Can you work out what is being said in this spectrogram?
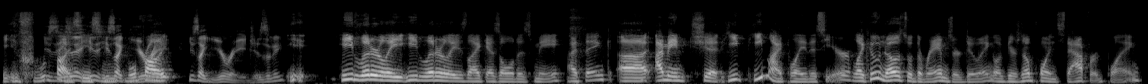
He, we'll he's, he's, he's, he's, like we'll your probably, age. He's like your age, isn't he? he? He literally, he literally is like as old as me. I think. Uh, I mean, shit. He he might play this year. Like, who knows what the Rams are doing? Like, there's no point in Stafford playing.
